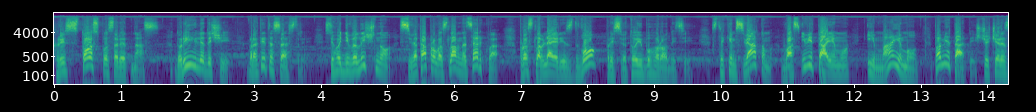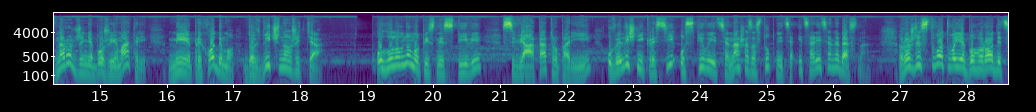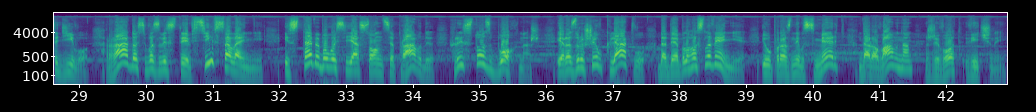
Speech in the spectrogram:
Христос посеред нас, дорогі глядачі, брати та сестри. Сьогодні велично свята Православна Церква прославляє Різдво Пресвятої Богородиці. З таким святом вас і вітаємо, і маємо пам'ятати, що через народження Божої Матері ми приходимо до вічного життя. У головному піснеспіві свята Тропарі у величній красі оспівується наша заступниця і Цариця Небесна. Рождество Твоє, Богородице Діво, радость возвести всі вселенні, і з тебе бо восія сонце правди, Христос Бог наш, і розрушив клятву, даде благословення, і упразнив смерть, дарував нам живот вічний.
